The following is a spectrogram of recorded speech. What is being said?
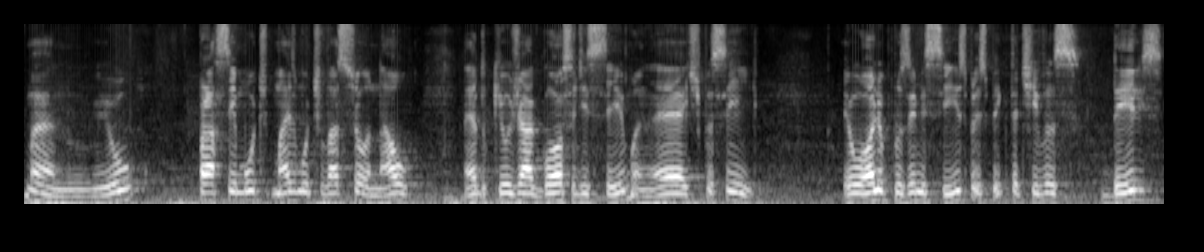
Mano, eu para ser mais motivacional né, do que eu já gosto de ser, mano, é tipo assim, eu olho para os MCs, para expectativas deles,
